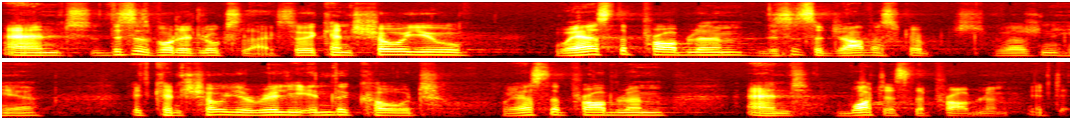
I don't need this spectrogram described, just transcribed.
And this is what it looks like. So it can show you where's the problem. This is a JavaScript version here. It can show you really in the code where's the problem and what is the problem. It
